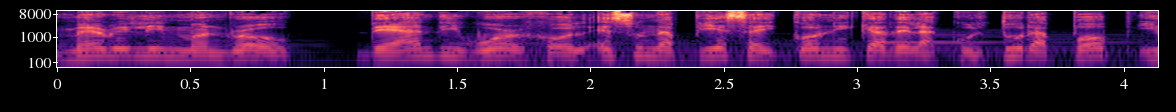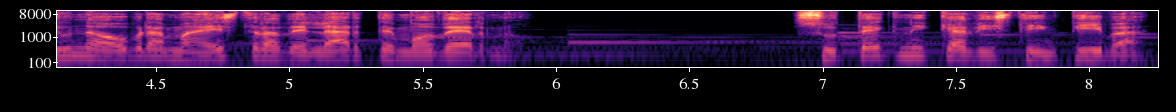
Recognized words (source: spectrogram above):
Marilyn Monroe de Andy Warhol es una pieza icónica de la cultura pop y una obra maestra del arte moderno. Su técnica distintiva,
